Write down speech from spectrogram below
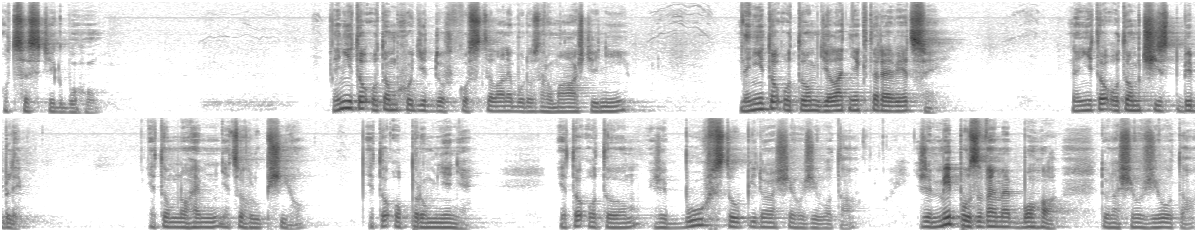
o cestě k Bohu? Není to o tom chodit do kostela nebo do zhromáždění, Není to o tom dělat některé věci. Není to o tom číst Bibli. Je to mnohem něco hlubšího. Je to o proměně. Je to o tom, že Bůh vstoupí do našeho života. Že my pozveme Boha do našeho života.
